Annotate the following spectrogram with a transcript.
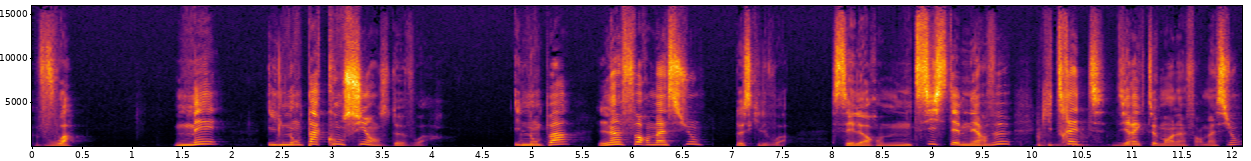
voient. Mais ils n'ont pas conscience de voir. Ils n'ont pas l'information de ce qu'ils voient. C'est leur système nerveux qui traite directement l'information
